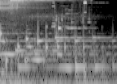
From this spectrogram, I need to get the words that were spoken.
you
